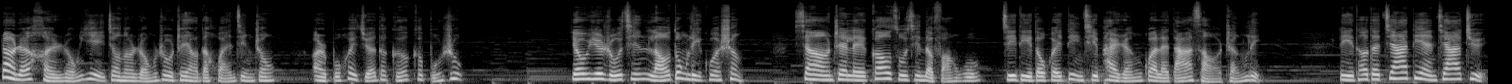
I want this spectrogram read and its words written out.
让人很容易就能融入这样的环境中，而不会觉得格格不入。由于如今劳动力过剩，像这类高租金的房屋，基地都会定期派人过来打扫整理，里头的家电家具。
